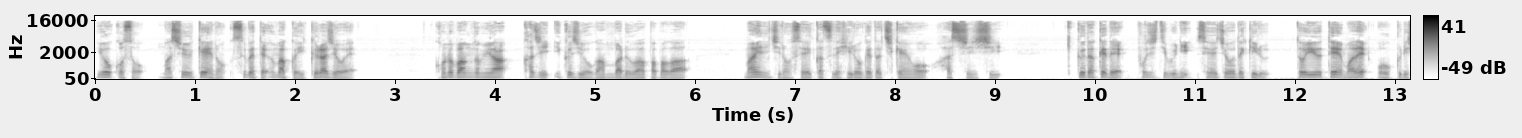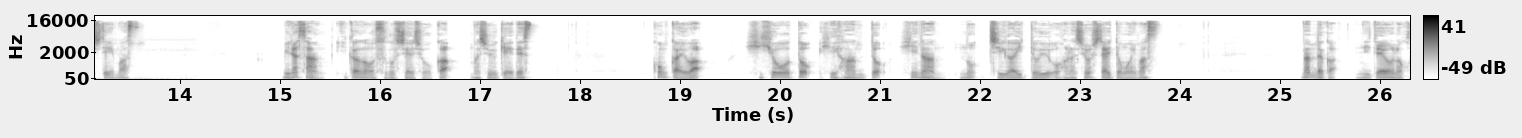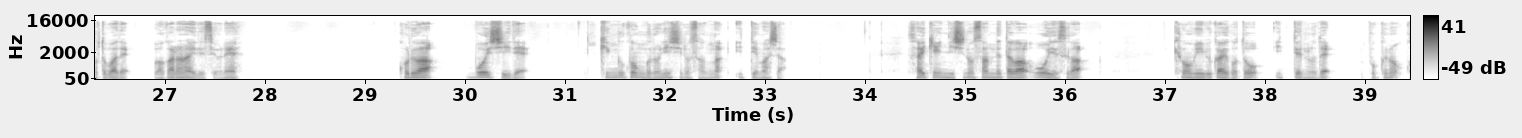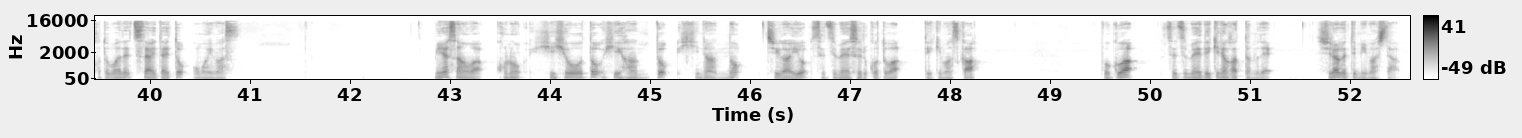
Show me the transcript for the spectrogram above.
ようこそマシューケイのすべてうまくいくラジオへ。この番組は家事育児を頑張るワーパパが毎日の生活で広げた知見を発信し聞くだけでポジティブに成長できるというテーマでお送りしています。皆さんいかがお過ごしでしょうか？マシューケイです。今回は批評と批判と非難の違いというお話をしたいと思います。なんだか似たような言葉でわからないですよね。これは Voicy でキングコングの西野さんが言っていました。最近西野さんネタが多いですが興味深いことを言ってるので僕の言葉で伝えたいと思います。皆さんはこの批評と批判と非難の違いを説明することはできますか？僕は説明できなかったので調べてみました。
